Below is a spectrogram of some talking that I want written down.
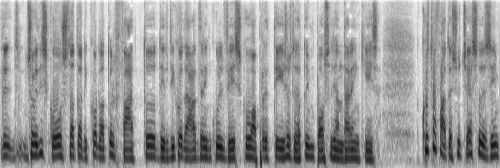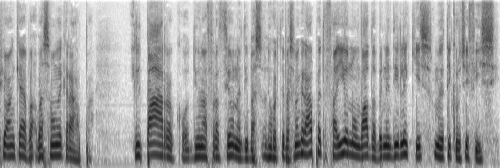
giovedì scorso è stato ricordato il fatto di Vico d'Arzere in cui il vescovo ha preteso, è stato imposto di andare in chiesa. Questo fatto è successo ad esempio anche a Bassano del Grappa. Il parroco di una frazione di Bassano, di Bassano Grappa fa io non vado a benedire le chiese, sono metti i crocifissi.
